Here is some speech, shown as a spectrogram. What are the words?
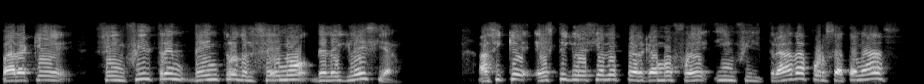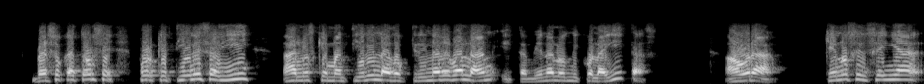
Para que se infiltren dentro del seno de la iglesia. Así que esta iglesia de Pérgamo fue infiltrada por Satanás. Verso 14, porque tienes ahí a los que mantienen la doctrina de Balán y también a los nicolaitas. Ahora, ¿qué nos enseña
